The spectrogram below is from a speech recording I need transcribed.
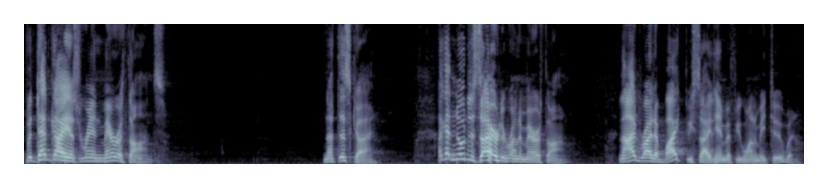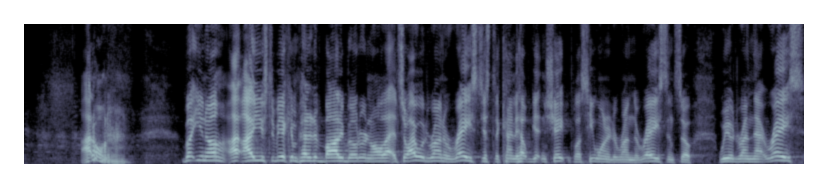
But that guy has ran marathons. Not this guy. I got no desire to run a marathon. Now, I'd ride a bike beside him if he wanted me to, but I don't want to. But you know, I, I, used to be a competitive bodybuilder and all that. And so I would run a race just to kind of help get in shape. Plus, he wanted to run the race. And so we would run that race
